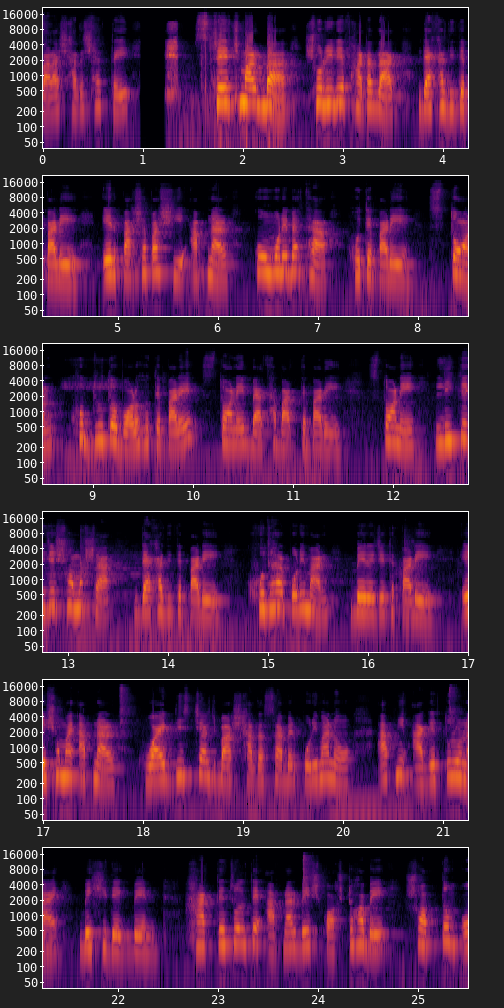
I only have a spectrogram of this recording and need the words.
বাড়ার সাথে সাথে স্ট্রেচ মার্ক বা শরীরে ফাটা দাগ দেখা দিতে পারে। এর পাশাপাশি আপনার কোমরে ব্যথা হতে পারে। স্তন খুব দ্রুত বড় হতে পারে। স্তনে ব্যথা বাড়তে পারে। স্তনে লিকেজের সমস্যা দেখা দিতে পারে। ক্ষুধার পরিমাণ বেড়ে যেতে পারে। এ সময় আপনার হোয়াইট ডিসচার্জ বা সাদা স্রাবের পরিমাণও আপনি আগের তুলনায় বেশি দেখবেন। হাঁটতে চলতে আপনার বেশ কষ্ট হবে সপ্তম ও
